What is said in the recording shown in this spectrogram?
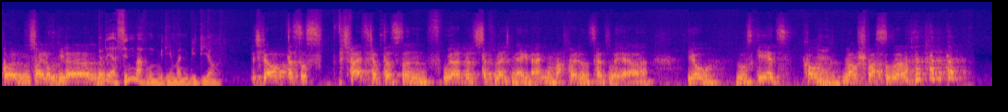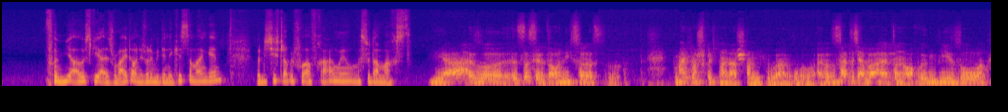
aber muss halt auch wieder. Würde ja Sinn machen mit jemandem wie dir. Ich glaube, das ist, ich weiß nicht, ob das dann früher hat man sich da vielleicht mehr Gedanken gemacht, heute ist es halt so eher, jo, los geht's, komm, ja. haben Spaß zusammen. Von mir aus gehe als Writer und ich würde mit dir eine Kiste mal angehen, würde ich dich, glaube ich, vorher fragen, was du da machst. Ja, also es ist jetzt auch nicht so, dass manchmal spricht man da schon drüber. Also es hat sich aber halt dann auch irgendwie so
